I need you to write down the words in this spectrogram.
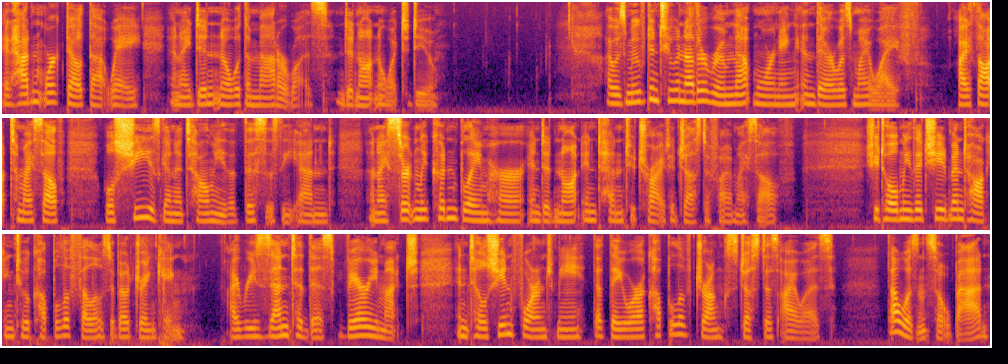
It hadn't worked out that way, and I didn't know what the matter was, did not know what to do. I was moved into another room that morning, and there was my wife. I thought to myself, well, she is going to tell me that this is the end, and I certainly couldn't blame her and did not intend to try to justify myself. She told me that she had been talking to a couple of fellows about drinking. I resented this very much until she informed me that they were a couple of drunks just as I was. That wasn't so bad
